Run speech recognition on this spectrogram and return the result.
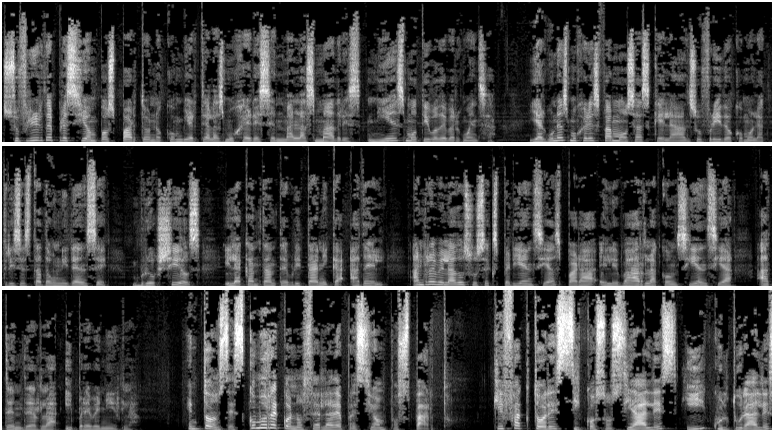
Sufrir depresión postparto no convierte a las mujeres en malas madres ni es motivo de vergüenza y algunas mujeres famosas que la han sufrido, como la actriz estadounidense Brooke Shields y la cantante británica Adele, han revelado sus experiencias para elevar la conciencia, atenderla y prevenirla. Entonces, ¿cómo reconocer la depresión posparto? ¿Qué factores psicosociales y culturales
